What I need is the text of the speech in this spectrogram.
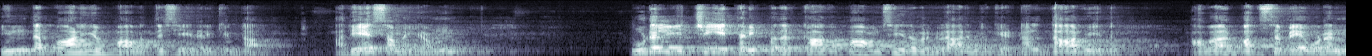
இந்த பாலியல் பாவத்தை செய்திருக்கின்றார் அதே சமயம் உடல் இச்சையை தணிப்பதற்காக பாவம் செய்தவர்கள் யார் என்று கேட்டால் தாவீது. அவர் பத்சபேவுடன்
